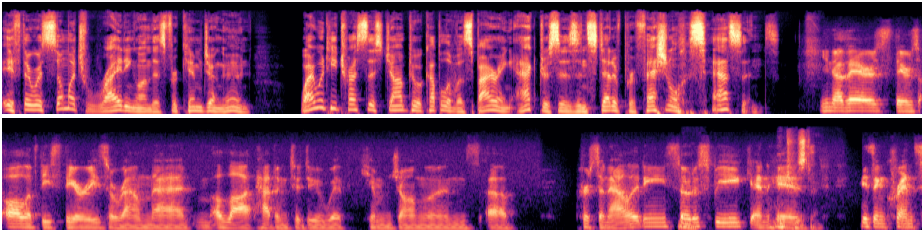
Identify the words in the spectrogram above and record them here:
If there was so much writing on this for Kim Jong un, why would he trust this job to a couple of aspiring actresses instead of professional assassins? You know, there's there's all of these theories around that, a lot having to do with Kim Jong Un's uh, personality, so mm. to speak, and his his intense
